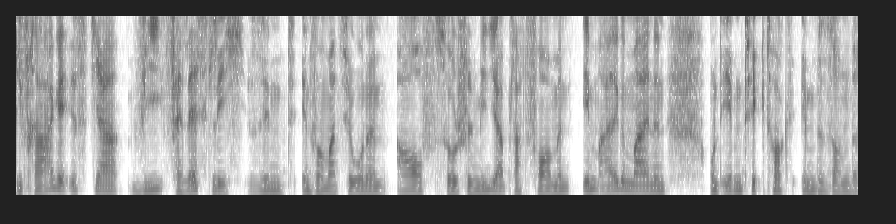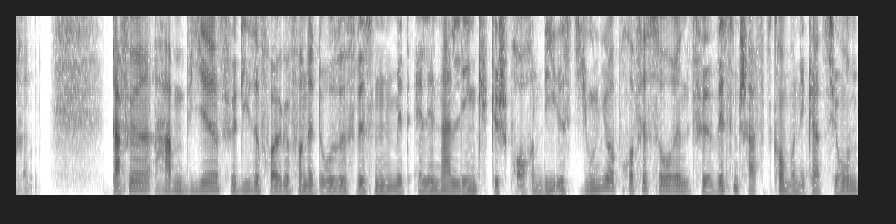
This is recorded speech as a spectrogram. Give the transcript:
Die Frage ist ja, wie verlässlich sind Informationen auf Social-Media-Plattformen im Allgemeinen und eben TikTok im Besonderen. Dafür haben wir für diese Folge von der Dosis Wissen mit Elena Link gesprochen. Die ist Juniorprofessorin für Wissenschaftskommunikation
